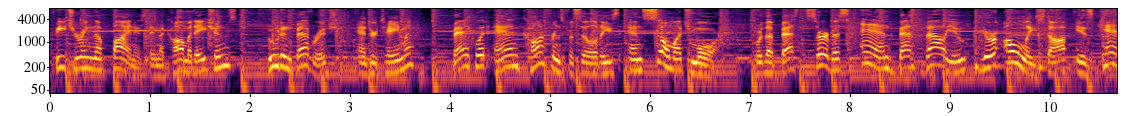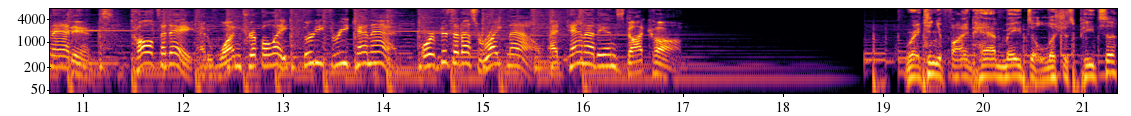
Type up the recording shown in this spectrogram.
featuring the finest in accommodations, food and beverage, entertainment, banquet and conference facilities, and so much more. For the best service and best value, your only stop is Canad Inns. Call today at 1 33 Canad or visit us right now at canadinns.com. Where can you find handmade delicious pizza,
